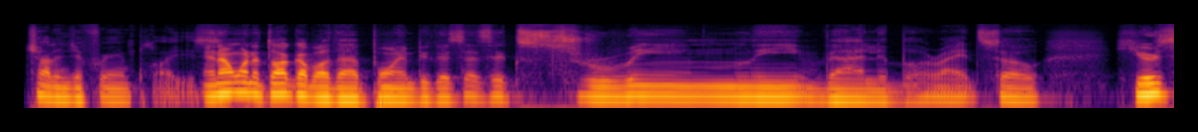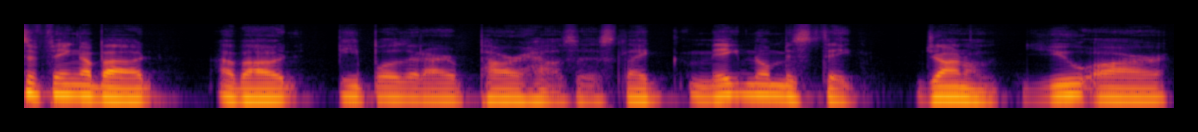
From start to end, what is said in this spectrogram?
challenging for employees. And I want to talk about that point because that's extremely valuable, right? So here's the thing about about people that are powerhouses. Like make no mistake, Jonald, you are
